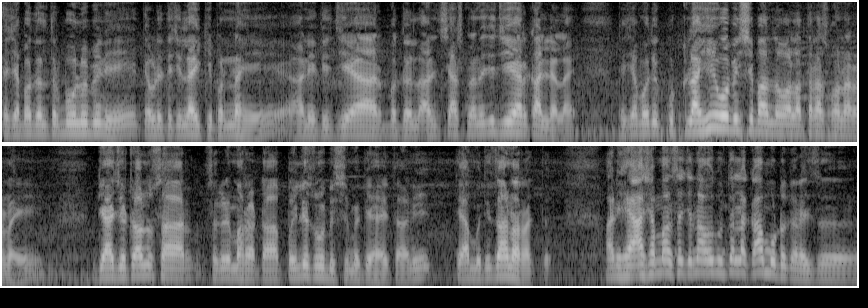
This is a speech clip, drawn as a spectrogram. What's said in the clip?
त्याच्याबद्दल तर बोलू बी नाही तेवढी त्याची लायकी पण नाही. आणि ते जी आरबद्दल आणि शासनाने जे जी आर काढलेला आहे त्याच्यामध्ये कुठलाही ओबीसी बांधवाला त्रास होणार नाही. गॅजेटानुसार सगळे मराठा पहिलेच ओबीसीमध्ये आहेत आणि त्यामध्ये जाणार आहेत. आणि ह्या अशा माणसाचे नावं घेऊन त्याला का मोठं करायचं?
